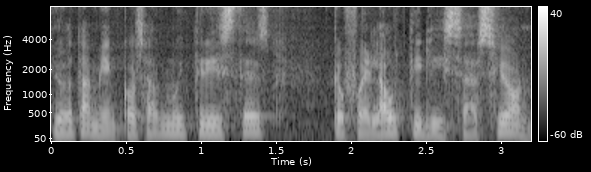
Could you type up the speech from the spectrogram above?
Y hubo también cosas muy tristes que fue la utilización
